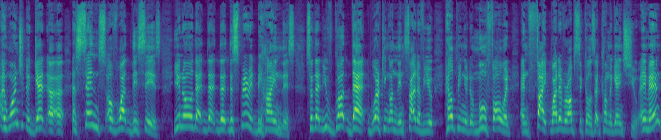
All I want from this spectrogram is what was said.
I want you to get a, a, a sense of what this is. You know, that the, the, the spirit behind this, so that you've got that working on the inside of you, helping you to move forward and fight whatever obstacles that come against you. Amen.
